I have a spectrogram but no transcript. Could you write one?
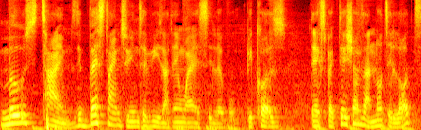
most times the best time to interview is at NYSC level because the expectations are not a lot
